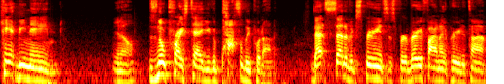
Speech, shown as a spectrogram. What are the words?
Can't be named. You know, there's no price tag you could possibly put on it. That set of experiences for a very finite period of time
